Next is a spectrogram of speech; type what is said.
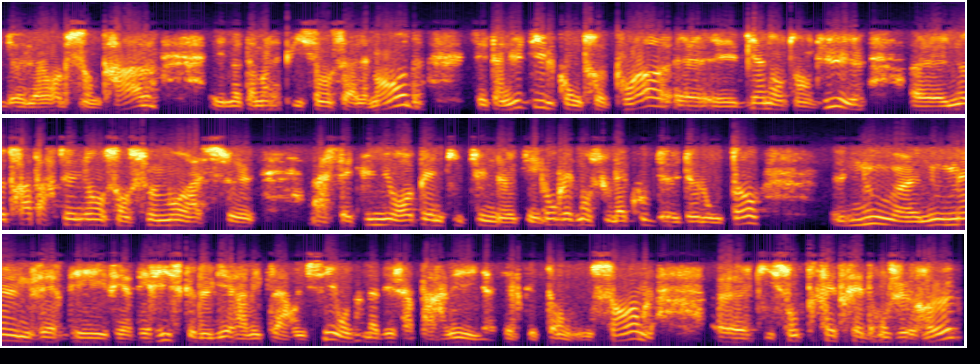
de l'Europe centrale, et notamment à la puissance allemande. C'est un utile contrepoids, euh, et bien entendu, euh, notre appartenance en ce moment à, ce, à cette Union européenne qui est, une, qui est complètement sous la coupe de, de l'OTAN, nous, euh, nous mène vers des, vers des risques de guerre avec la Russie. On en a déjà parlé il y a quelque temps ensemble, euh, qui sont très très dangereux.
